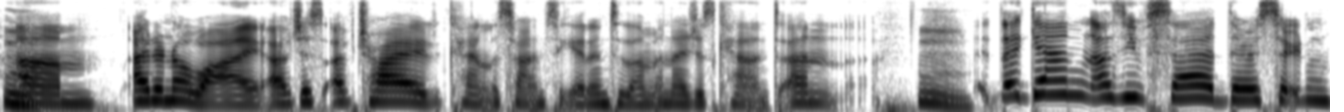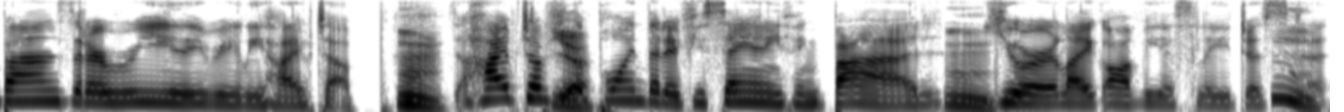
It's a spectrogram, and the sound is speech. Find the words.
Mm. Um, I don't know why. I've just I've tried countless times to get into them, and I just can't. And Mm. again, as you've said, there are certain bands that are really, really hyped up. Mm. Hyped up to Yeah. the point that if you say anything bad, Mm. you're like obviously just Mm. a,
